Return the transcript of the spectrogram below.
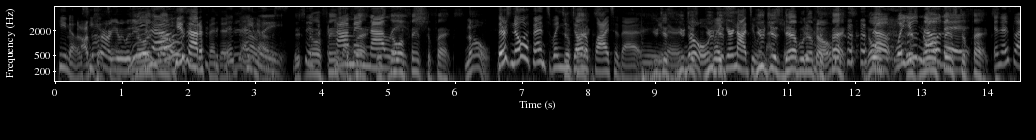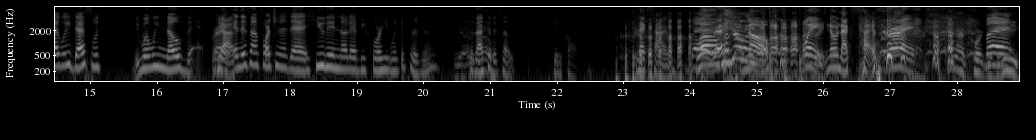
He knows. I'm he not arguing it. with you. No, it's know. He's not offended. Exactly. It's no offense common to facts. knowledge. It's no offense to facts. No. There's no offense when To you don't facts. apply to that. You just, you just, No, you like, just, you're not doing you that just shit. dabbled up No. to facts. No, So, well, you there's know no offense to that, facts. And it's like we that's what when we know that, right? Yeah. And it's unfortunate that Hugh didn't know that before he went to prison Yeah, because didn't I could have told you. Should have caught me. Next time. But, well, right? no. Wait, no, next time. right. I got court But- this week.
